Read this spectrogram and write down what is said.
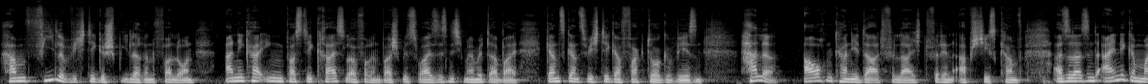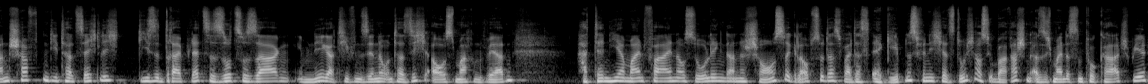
haben viele wichtige Spielerinnen verloren. Annika Ingenpass, die Kreisläuferin beispielsweise, ist nicht mehr mit dabei. Ganz, ganz wichtiger Faktor gewesen. Halle, auch ein Kandidat vielleicht für den Abstiegskampf. Also da sind einige Mannschaften, die tatsächlich diese drei Plätze sozusagen im negativen Sinne unter sich ausmachen werden. Hat denn hier mein Verein aus Solingen da eine Chance? Glaubst du das? Weil das Ergebnis finde ich jetzt durchaus überraschend. Also ich meine, das ist ein Pokalspiel,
